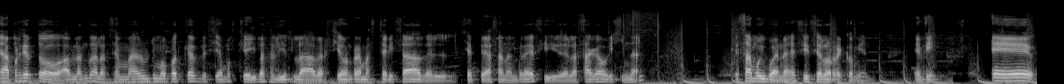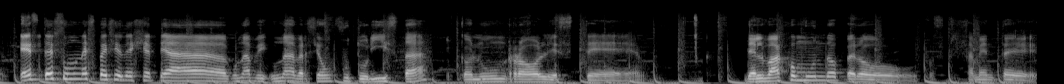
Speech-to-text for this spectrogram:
Ah, por cierto, hablando de la semana del último podcast, decíamos que iba a salir la versión remasterizada del GTA San Andrés y de la saga original. Está muy buena, ¿eh? sí se lo recomiendo. En fin, eh, este es una especie de GTA, una, una versión futurista con un rol este del bajo mundo, pero pues, precisamente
